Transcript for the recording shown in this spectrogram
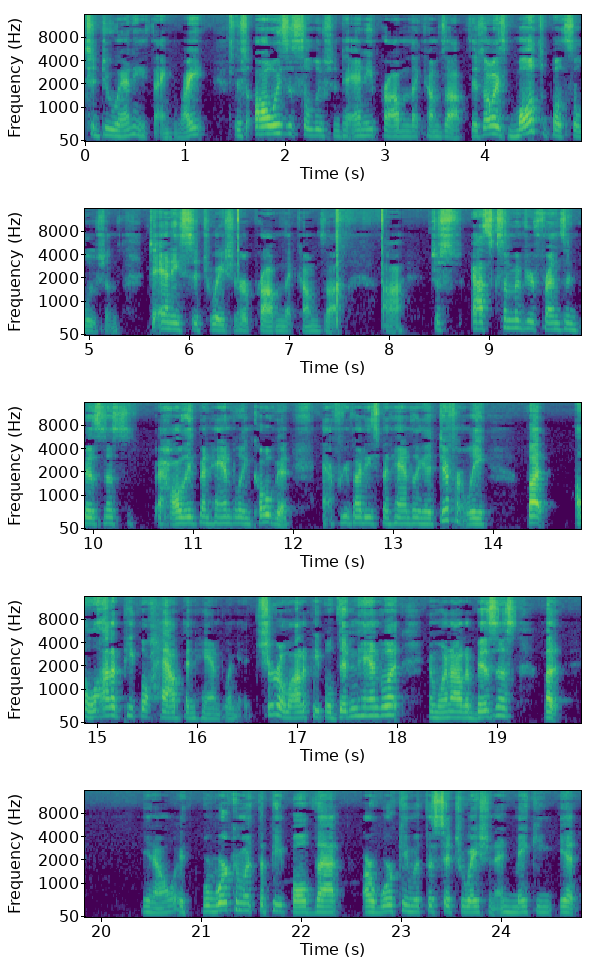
to do anything, right? There's always a solution to any problem that comes up. There's always multiple solutions to any situation or problem that comes up. Uh, just ask some of your friends in business how they've been handling COVID. Everybody's been handling it differently, but a lot of people have been handling it. Sure, a lot of people didn't handle it and went out of business, but you know, we're working with the people that are working with the situation and making it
